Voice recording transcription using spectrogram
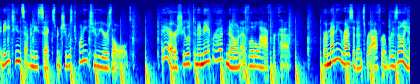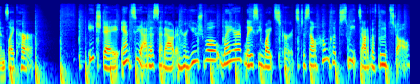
in 1876 when she was 22 years old. There, she lived in a neighborhood known as Little Africa, where many residents were Afro Brazilians like her. Each day, Aunt Ciata set out in her usual layered, lacy white skirts to sell home cooked sweets out of a food stall.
